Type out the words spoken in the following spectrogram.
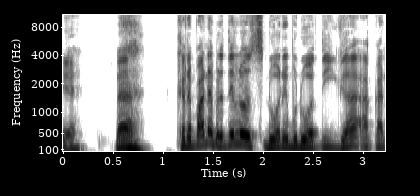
Ya. Nah, ke depannya berarti lu 2023 akan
